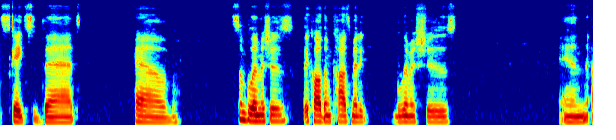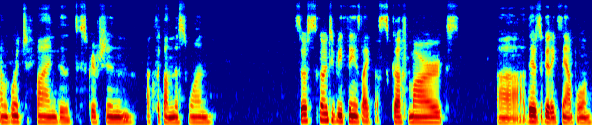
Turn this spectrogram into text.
skates that have some blemishes. They call them cosmetic blemishes. And I'm going to find the description. I'll click on this one. So it's going to be things like scuff marks. Uh, there's a good example.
